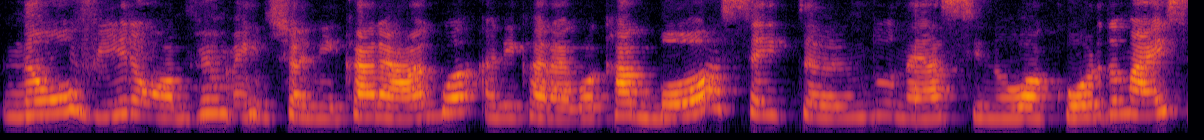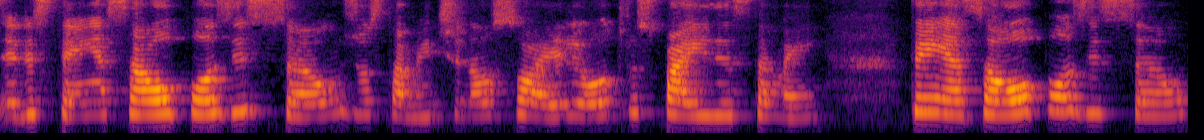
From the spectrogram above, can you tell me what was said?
não ouviram, obviamente, a Nicarágua. A Nicarágua acabou aceitando, né, assinou o acordo, mas eles têm essa oposição, justamente não só ele, outros países também têm essa oposição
